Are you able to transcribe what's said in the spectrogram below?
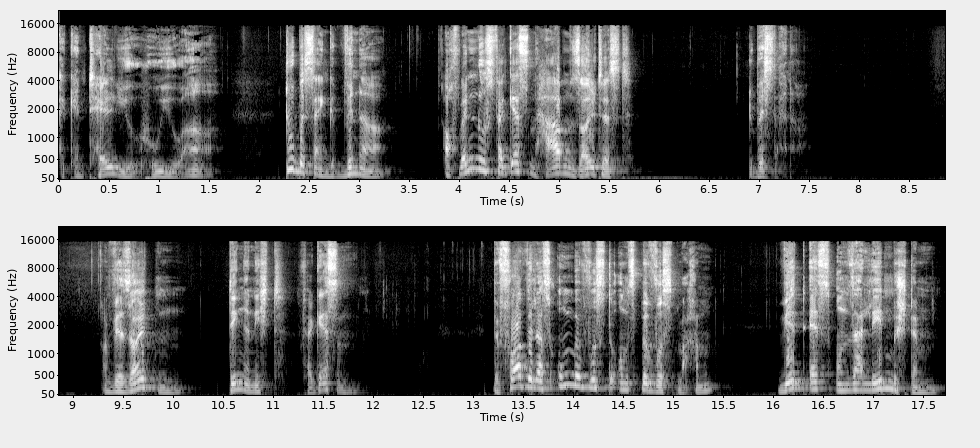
I can tell you who you are. Du bist ein Gewinner, auch wenn du es vergessen haben solltest. Du bist einer. Und wir sollten Dinge nicht vergessen. Bevor wir das Unbewusste uns bewusst machen, wird es unser Leben bestimmen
